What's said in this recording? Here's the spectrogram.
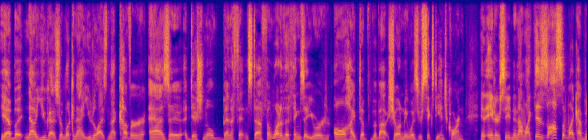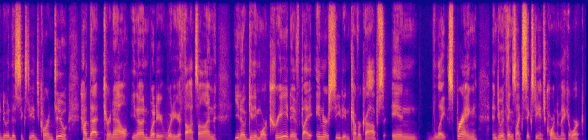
Yeah, but now you guys are looking at utilizing that cover as an additional benefit and stuff. And one of the things that you were all hyped up about showing me was your 60 inch corn and interseeding. And I'm like, this is awesome. Like I've been doing this 60 inch corn too. How'd that turn out? You know, and what are what are your thoughts on, you know, getting more creative by interseeding cover crops in late spring and doing things like 60 inch corn to make it work?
